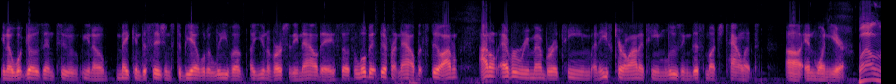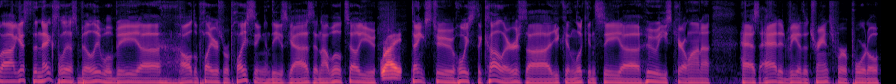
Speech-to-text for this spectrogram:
you know, what goes into you know making decisions to be able to leave a, a university nowadays. So it's a little bit different now, but still, I don't I don't ever remember a team, an East Carolina team, losing this much talent. Uh, in one year. Well, uh, I guess the next list, Billy, will be uh, all the players replacing these guys, and I will tell you, right? Thanks to Hoist the Colors, uh, you can look and see uh, who East Carolina has added via the transfer portal.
